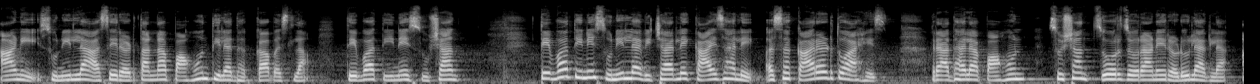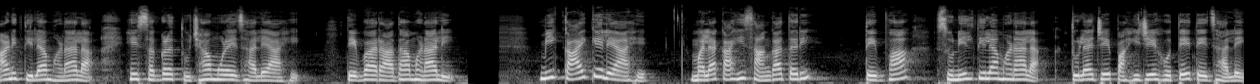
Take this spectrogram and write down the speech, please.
आणि सुनीलला असे रडताना पाहून तिला धक्का बसला. तेव्हा तिने सुशांत तेव्हा तिने सुनीलला विचारले काय झाले? असं का रडतो आहेस? राधाला पाहून सुशांत जोरजोराने रडू लागला आणि तिला म्हणाला हे सगळं तुझ्यामुळे झाले आहे. तेव्हा राधा म्हणाली मी काय केले आहे? मला काही सांगा तरी. तेव्हा सुनील तिला म्हणाला तुला जे पाहिजे होते ते झाले.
